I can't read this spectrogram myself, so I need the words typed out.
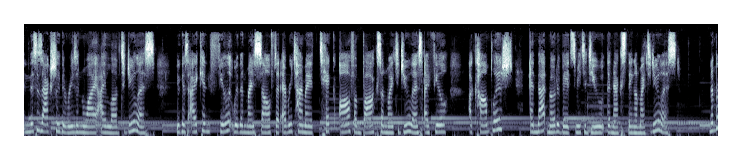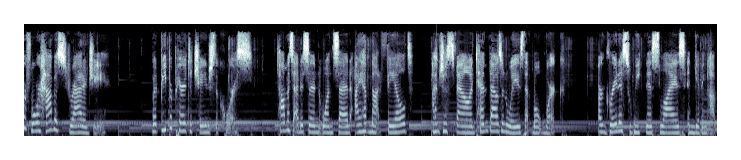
And this is actually the reason why I love to-do lists because I can feel it within myself that every time I tick off a box on my to-do list, I feel accomplished and that motivates me to do the next thing on my to-do list. Number 4, have a strategy. But be prepared to change the course. Thomas Edison once said, I have not failed, I've just found 10,000 ways that won't work. Our greatest weakness lies in giving up,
